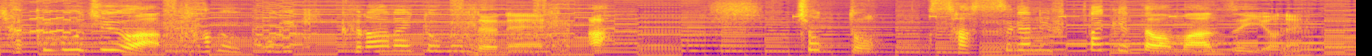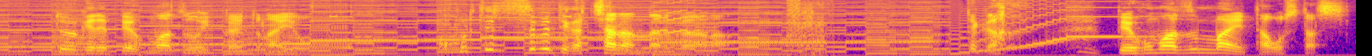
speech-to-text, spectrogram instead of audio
150は多分攻撃食らわないと思うんだよね。あちょっとさすがに2桁はまずいよねというわけでベホマズを1回とないよこれで全てがチャラになるからなてか ベホマズン前に倒したし。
